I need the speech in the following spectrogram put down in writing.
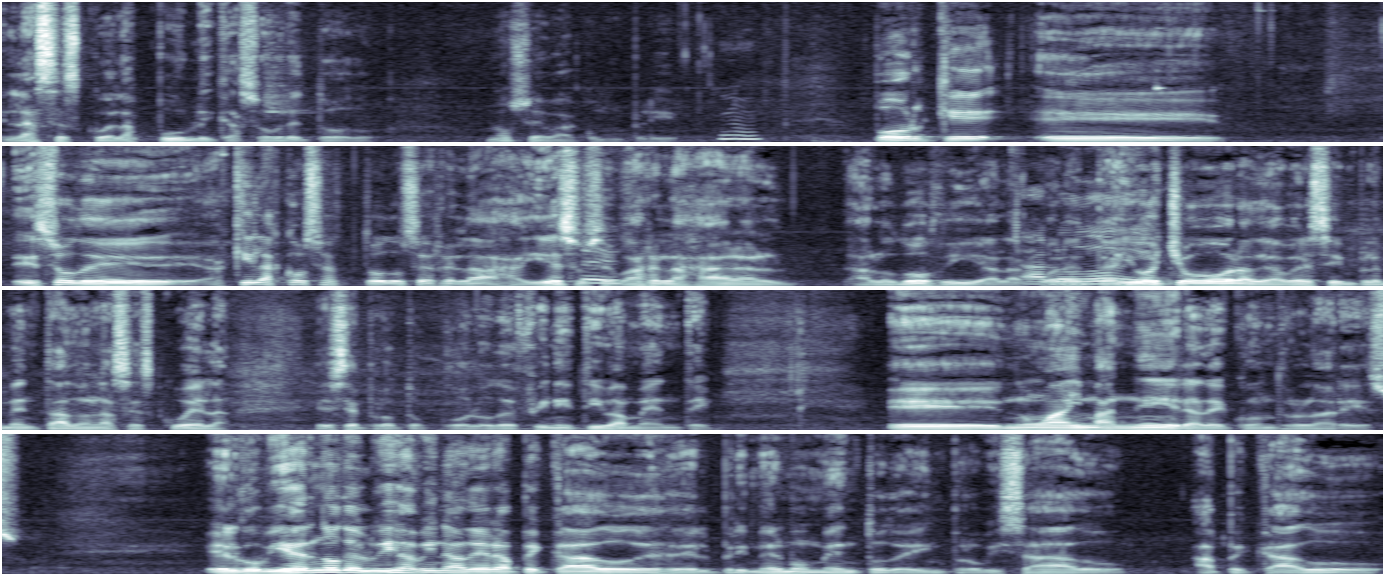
en las escuelas públicas sobre todo, no se va a cumplir. Porque eh, eso de, aquí las cosas, todo se relaja y eso Sí, se va a relajar al- a los dos días, a las A los dos 48 horas de haberse implementado en las escuelas ese protocolo, definitivamente. Eh, no hay manera de controlar eso. El gobierno de Luis Abinader ha pecado desde el primer momento de improvisado, ha pecado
